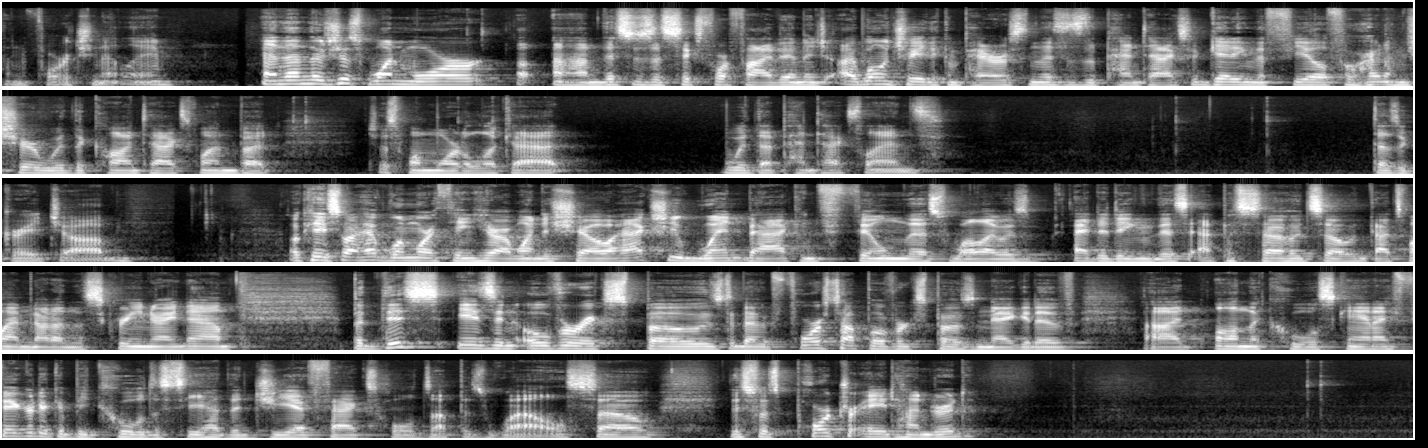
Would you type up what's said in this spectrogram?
unfortunately. And then there's just one more. Um, this is a 645 image. I won't show you the comparison. This is the Pentax. You're getting the feel for it, I'm sure, with the Contax one, but just one more to look at with that Pentax lens. Does a great job. Okay, so I have one more thing here I wanted to show. I actually went back and filmed this while I was editing this episode, so that's why I'm not on the screen right now. But this is an overexposed, about four stop overexposed negative uh, on the Coolscan. I figured it could be cool to see how the GFX holds up as well. So this was Portra 800,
